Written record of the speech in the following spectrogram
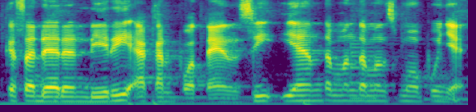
kesadaran diri akan potensi yang teman-teman semua punya.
